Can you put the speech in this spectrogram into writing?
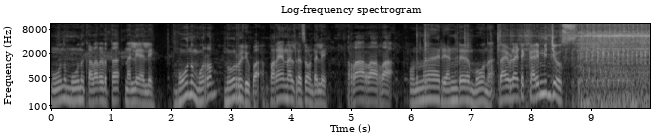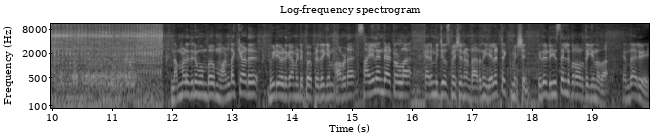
മൂന്ന് മൂന്ന് കളർ എടുത്ത നല്ലയല്ലേ? മൂന്ന് മുറം നൂറ് രൂപ. പറയാൻ നല്ല രസമുണ്ടല്ലേ? റാ റാ റാ. ഒന്ന് രണ്ട് മൂന്ന്. ഇതാ ഇവിടെ ആയിട്ട് കരിമ്പിൻ ജ്യൂസ്. നമ്മളിതിനു മുമ്പ് മണ്ടക്കാട് വീഡിയോ എടുക്കാൻ വേണ്ടി പോയപ്പോഴത്തേക്കും അവിടെ സൈലന്റ് ആയിട്ടുള്ള കരിമ്പ് ജ്യൂസ് മെഷീൻ ഉണ്ടായിരുന്നു ഇലക്ട്രിക് മെഷീൻ. ഇത് ഡീസലിൽ പ്രവർത്തിക്കുന്നതാ. എന്തായാലുമേ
